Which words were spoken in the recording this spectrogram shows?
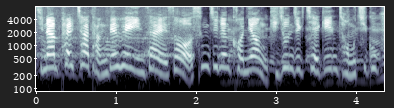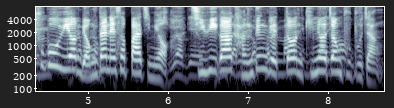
지난 8차 당대회 인사에서 승진은커녕 기존 직책인 정치국 후보위원 명단에서 빠지며 지위가 강등됐던 김여정 부부장.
